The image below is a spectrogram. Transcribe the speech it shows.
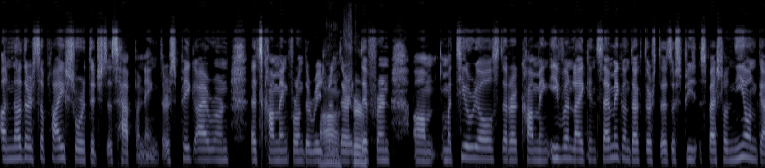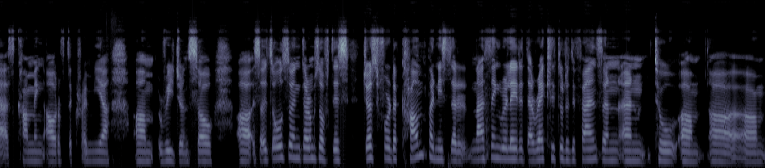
another supply shortage that's happening. There's pig iron that's coming from the region. Ah, there are different um, materials that are coming. Even like in semiconductors, there's a spe- special neon gas coming out of the Crimea um, region. So, uh, so it's also in terms of this, just for the companies that are nothing related directly to the defense and and to um, uh, um,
